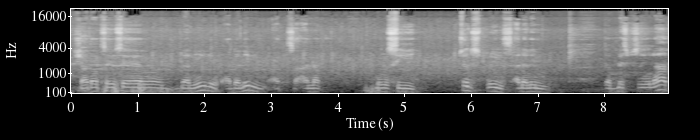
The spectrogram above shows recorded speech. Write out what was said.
Shoutout sa iyo, Sir Danilo Adalim at sa anak mong si Chuds Prince Adalim. God bless po sa inyo lahat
